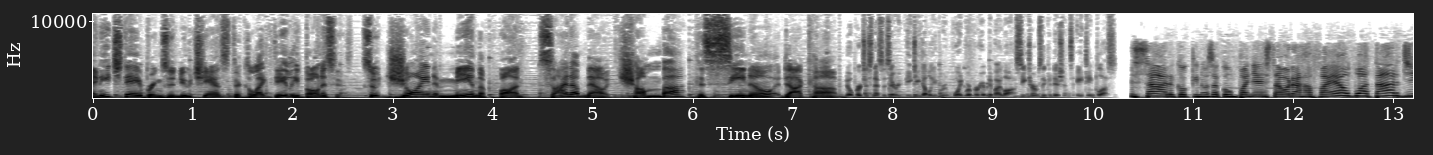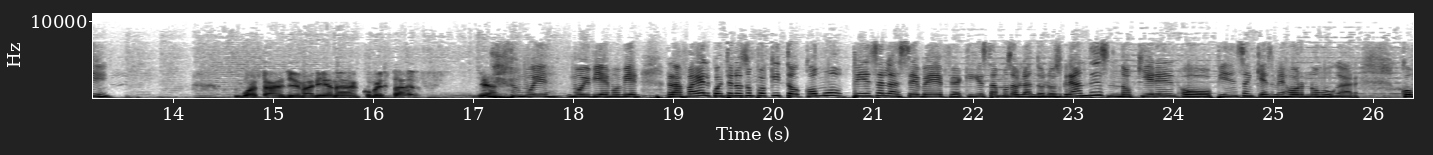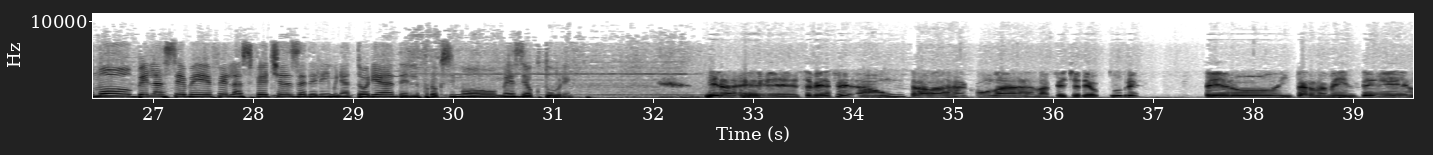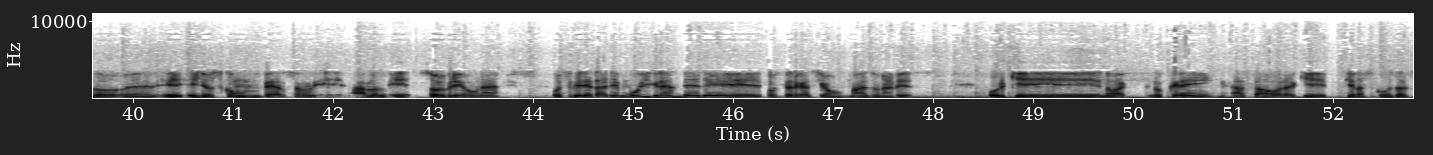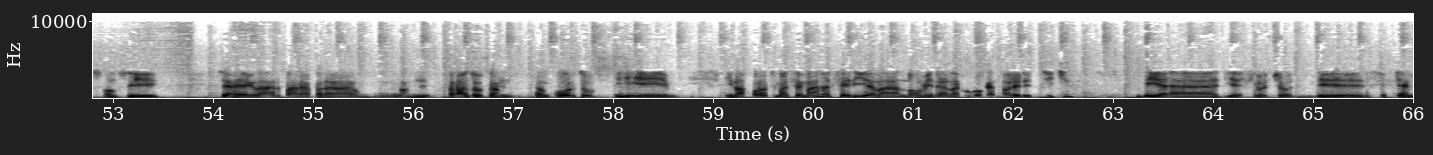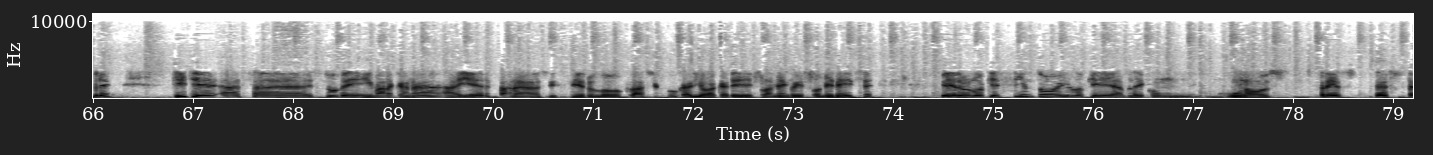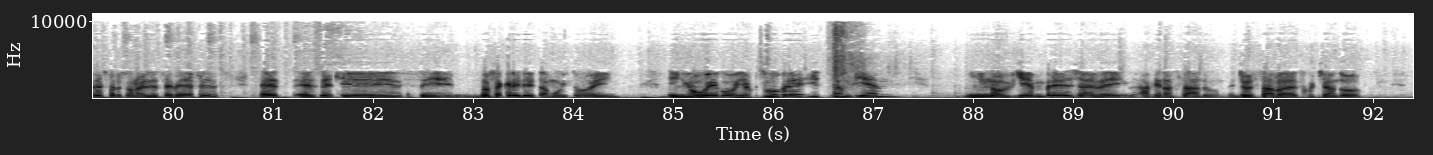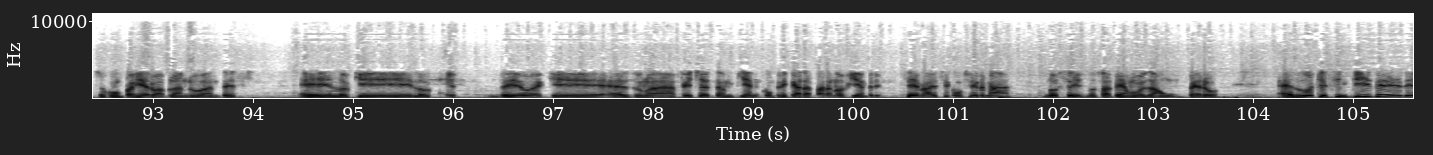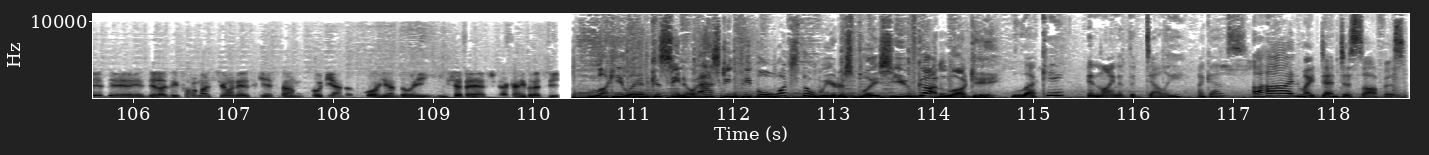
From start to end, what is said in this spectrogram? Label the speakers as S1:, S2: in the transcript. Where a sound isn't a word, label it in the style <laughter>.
S1: and each day brings a new chance to collect daily bonuses. So join me in the fun. Sign up now at ChumbaCasino.com.
S2: No purchase necessary. BGW. Void were prohibited by law. See terms and conditions. 18 plus.
S3: Sarco, que nos acompaña a esta hora. Rafael, boa tarde.
S4: Boa tarde, Mariana. ¿Cómo estás? <laughs>
S3: Muy, muy bien, muy bien. Rafael, cuéntenos un poquito, ¿cómo piensa la CBF? Aquí estamos hablando, los grandes no quieren o piensan que es mejor no jugar. ¿Cómo ve la CBF las fechas de la eliminatoria del próximo mes de octubre?
S4: Mira, eh, CBF aún trabaja con la, la fecha de octubre, pero internamente lo, eh, ellos conversan, eh, hablan eh, sobre una posibilidad muy grande de postergación, más una vez, porque no, no creen hasta ahora que, que las cosas van se, se arreglar para, para un plazo tan, tan corto y, y la próxima semana sería la nómina, la convocatoria de Tite, día 18 de septiembre. Tite hasta estuve en Maracaná ayer para asistir lo clásico carioca de Flamengo y Fluminense pero lo que siento y lo que hablé con unos tres, tres, tres personas de CBF es, de que no se acredita mucho en, en juego en octubre y también en noviembre ya ven amenazado. Yo estaba escuchando su compañero hablando antes, eh, lo que lo que veo es que es una fecha también complicada para noviembre. Se va a se confirmar, no sé, no sabemos aún, pero es lo que sentí de, de, de, de las informaciones que están corriendo, corriendo en, en CBS acá en Brasil.
S5: Lucky Land Casino asking people what's the weirdest place you've gotten lucky?
S6: Lucky? In line at the deli, I guess?
S7: Aha, in my dentist's office.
